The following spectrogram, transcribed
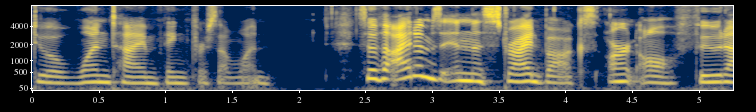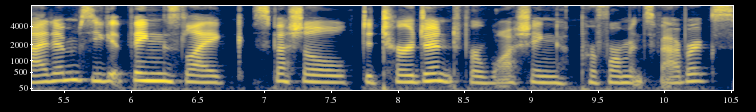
do a one-time thing for someone. So the items in the Stride box aren't all food items. You get things like special detergent for washing performance fabrics,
